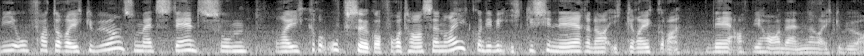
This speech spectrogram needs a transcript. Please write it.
Vi oppfatter røykebua som et sted som røykere oppsøker for å ta seg en røyk, og de vil ikke sjenere da ikke-røykere ved at vi har denne røykebua.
